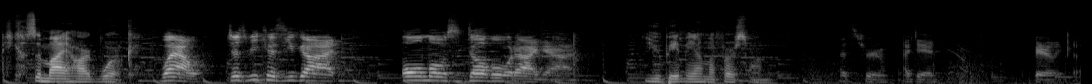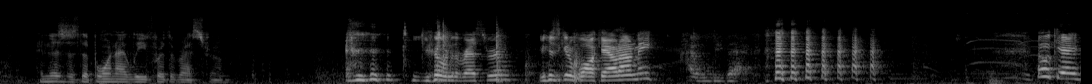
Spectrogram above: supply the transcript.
Because of my hard work. Wow, just because you got almost double what I got. You beat me on the first one. That's true. I did. Barely, though. And this is the point I leave for the restroom. You're going to the restroom? You're just gonna walk out on me? I will be back. okay,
